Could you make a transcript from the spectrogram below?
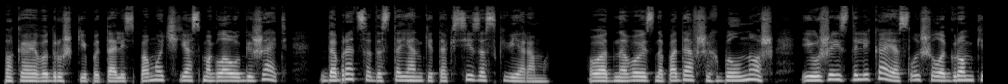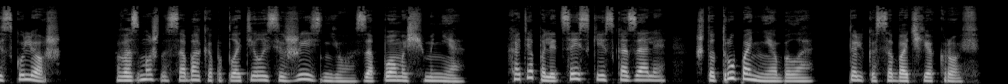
Пока его дружки пытались помочь, я смогла убежать, добраться до стоянки такси за сквером. У одного из нападавших был нож, и уже издалека я слышала громкий скулёж. Возможно, собака поплатилась жизнью за помощь мне. Хотя полицейские сказали, что трупа не было, только собачья кровь.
